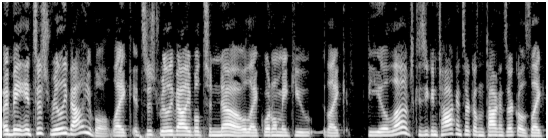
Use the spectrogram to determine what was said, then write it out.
I mean, it's just really valuable. Like, it's just really valuable to know, like, what'll make you, like, feel loved. Because you can talk in circles and talk in circles. Like,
